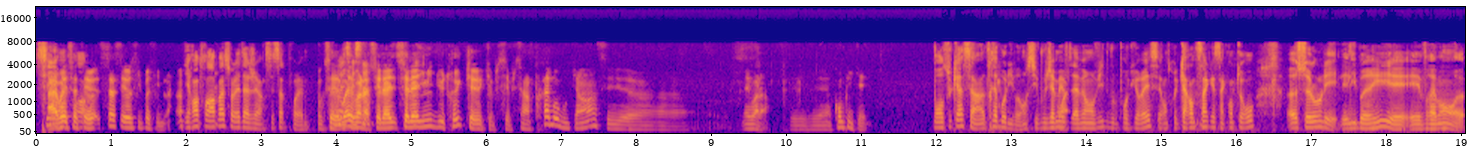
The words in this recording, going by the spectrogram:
Si, ah ouais, ça rentrera- c'est ça c'est aussi possible. il rentrera pas sur l'étagère, c'est ça le problème. Donc c'est Ouais, voilà, c'est la, limite du truc. euh, c'est un très beau bouquin, c'est euh, mais voilà, c'est compliqué. Bon, en tout cas, c'est un très beau livre. Donc, si vous jamais Ouais. vous avez envie de vous le procurer, c'est entre 45 et 50 euros euh, selon les, les librairies et, et vraiment, euh,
